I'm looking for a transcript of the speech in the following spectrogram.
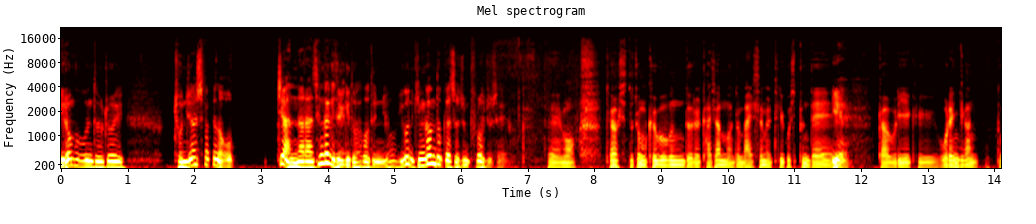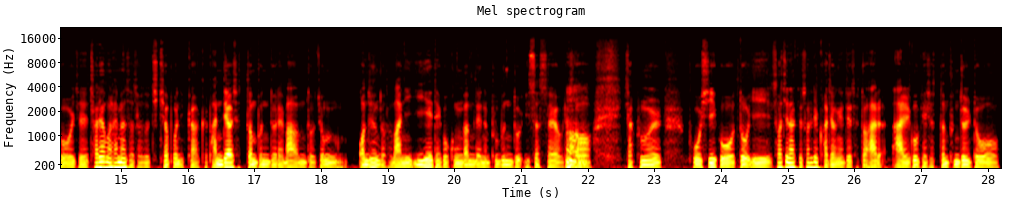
이런 부분들을 존재할 수밖에 없 지 않나라는 생각이 들기도 하거든요. 이건 김 감독께서 좀 풀어주세요. 네, 뭐, 저 역시도 좀 그 부분들을 다시 한번 좀 말씀을 드리고 싶은데. 예. 그러니까 우리 그 오랜 기간 또 이제 촬영을 하면서 저도 지켜보니까 그 반대하셨던 분들의 마음도 좀 어느 정도 더 많이 이해되고 공감되는 부분도 있었어요. 그래서 어. 이 작품을 보시고 또 이 서진학교 설립 과정에 대해서 또 알, 알고 계셨던 분들도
